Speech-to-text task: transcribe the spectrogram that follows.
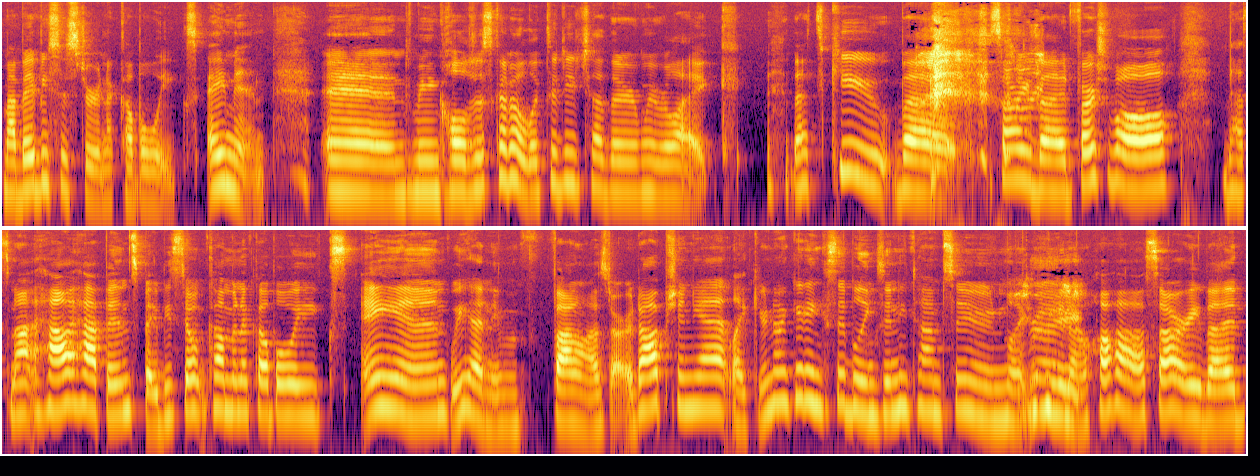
my baby sister in a couple weeks. Amen." And me and Cole just kind of looked at each other, and we were like. That's cute, but sorry, bud. First of all, that's not how it happens. Babies don't come in a couple weeks, and we hadn't even finalized our adoption yet. Like, you're not getting siblings anytime soon. Like, you know, haha, sorry, bud.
